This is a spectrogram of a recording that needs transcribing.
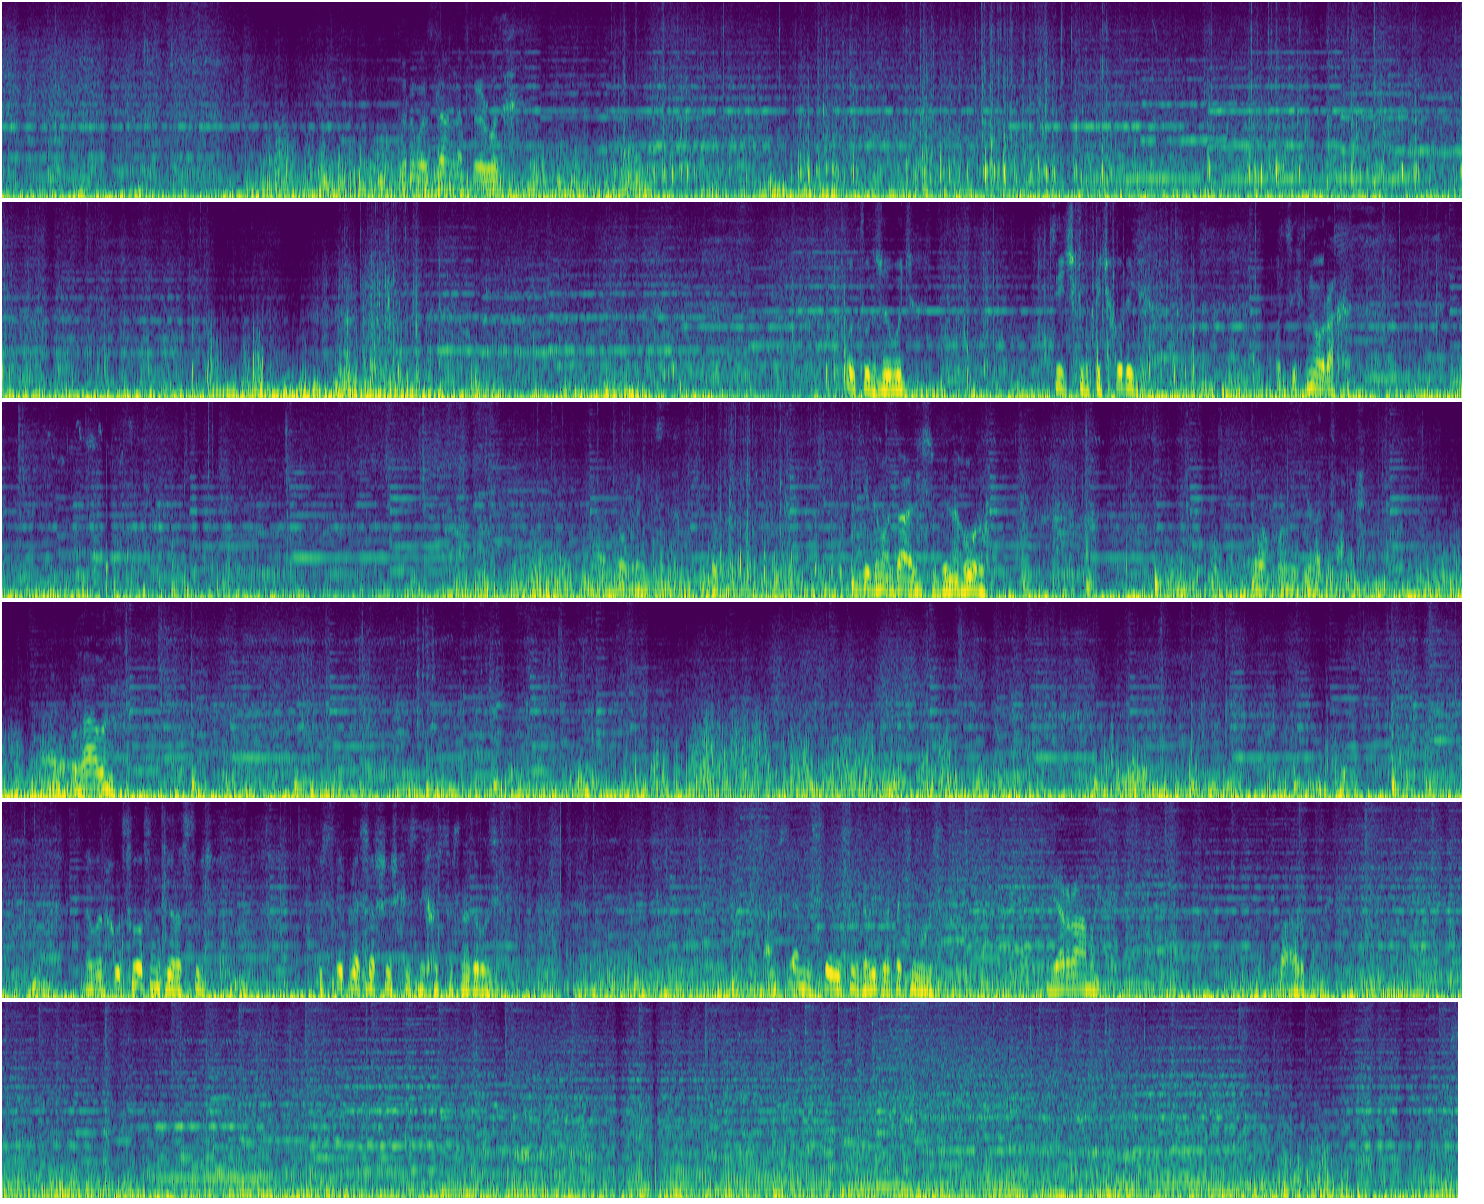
Первозданна природа. Ось тут живуть птички, пічкури у цих норах. Добре місто, добре. Їдемо далі сюди нагору. О, полетіла табля. Але. Наверху сосенки ростуть і сипляться шишки з них ось тут на дорозі. А вся місцевість зритла такими ось ярами, пагорбами.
